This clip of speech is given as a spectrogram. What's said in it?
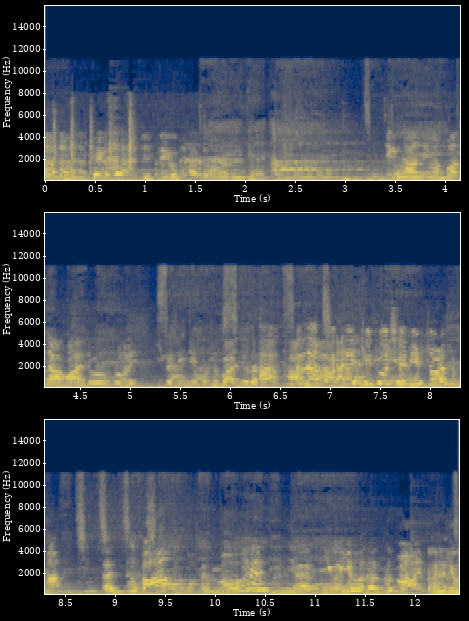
没有才，你最有才的事儿。经常你们放大话就是说一个星期不吃饭就在那躺着。现在把那 QQ 签名说了什么？呃，脂肪，什么我恨死你了，一个月后的脂肪，牛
